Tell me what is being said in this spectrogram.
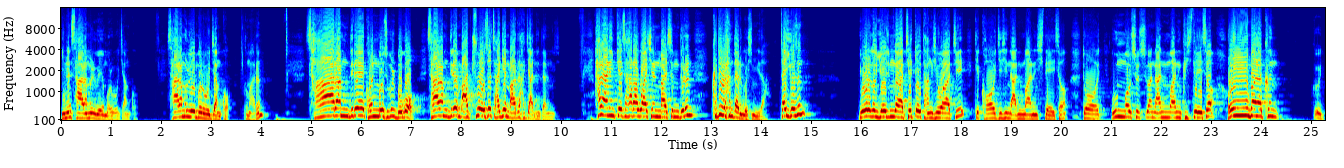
이는 사람을 외모로 보지 않고 사람을 외모로 보지 않고 그 말은 사람들의 겉모습을 보고 사람들의 맞추어서 자기의 말을 하지 않는다는 거죠 하나님께서 하라고 하시는 말씀들은 그대로 한다는 것입니다. 자, 이것은 요러고 요즘과 같이 또 당시와 같이 거짓이 난무하는 시대에서 또 음모 실수가 난무하는 그 시대에서 얼마나 큰그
